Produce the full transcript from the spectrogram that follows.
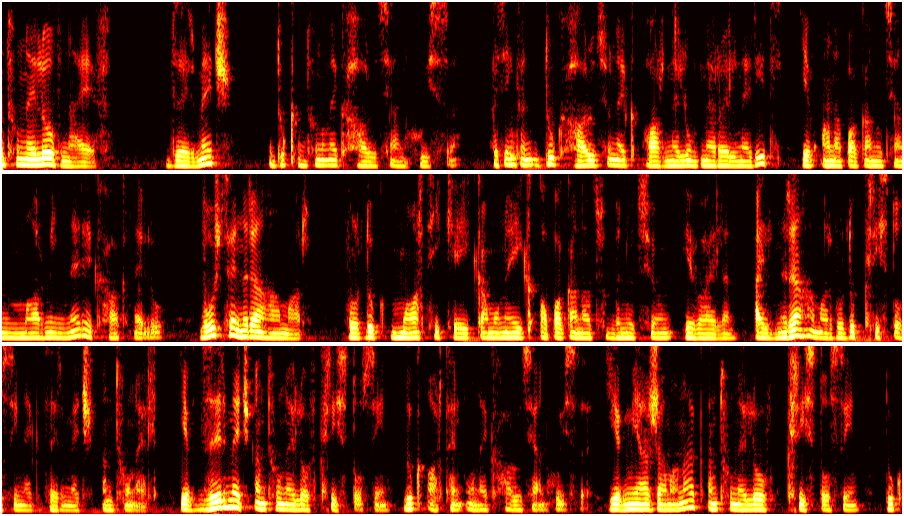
ընդունելով նաեւ ձեր մեջ դուք ընդունում եք հարության հույսը Այսինքն դուք հարություն եք առնելու մեռելներից եւ անապականության մարմիններ եք հագնելու, ոչ թե նրա համար, որ դուք մարդիկ եք կամ ունեիք ապականացու բնություն եւ այլն, այլ նրա համար, որ դուք Քրիստոսին եք ձեր մեջ ընդունել եւ ձեր մեջ ընդունելով Քրիստոսին դուք արդեն ունեք հարության հույսը եւ միաժամանակ ընդունելով Քրիստոսին դուք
